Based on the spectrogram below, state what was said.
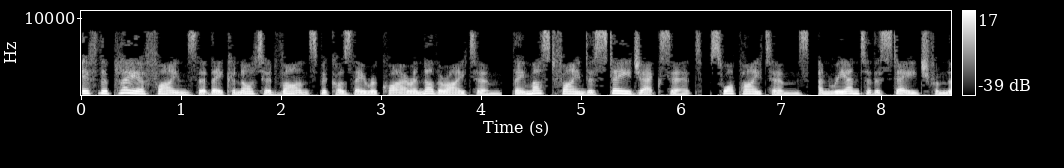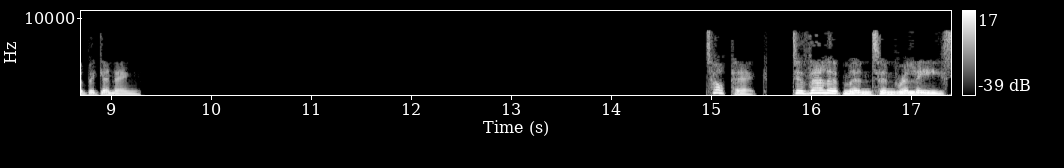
If the player finds that they cannot advance because they require another item, they must find a stage exit, swap items, and re-enter the stage from the beginning. Development and release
